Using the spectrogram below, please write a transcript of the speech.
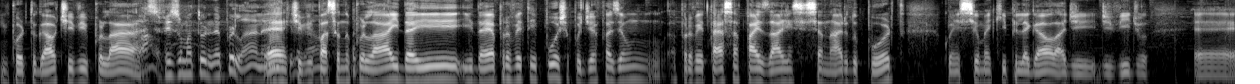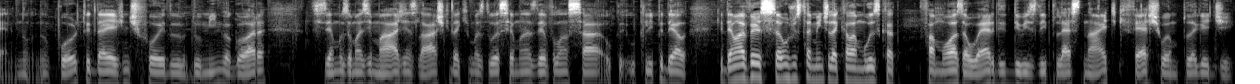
em Portugal, tive por lá. Você fez uma turnê por lá, né? É, Que tive legal. passando por lá e daí, e daí aproveitei, poxa, podia fazer um. aproveitar essa paisagem, esse cenário do Porto. Conheci uma equipe legal lá de, de vídeo é, no, no Porto, e daí a gente foi do domingo agora. Fizemos umas imagens lá, acho que daqui umas duas semanas devo lançar o, o clipe dela. Que é uma versão justamente daquela música famosa Where Did You Sleep Last Night, que fecha o Unplugged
